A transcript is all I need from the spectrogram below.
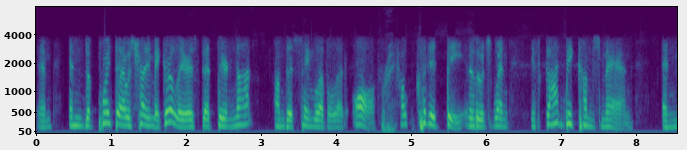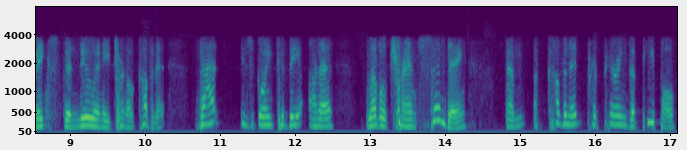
And, and the point that I was trying to make earlier is that they're not on the same level at all. Right. How could it be? In other words, when if God becomes man and makes the new and eternal covenant, that is going to be on a level transcending um, a covenant preparing the people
